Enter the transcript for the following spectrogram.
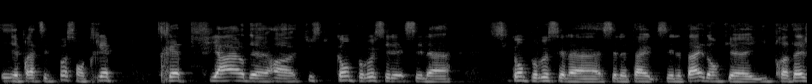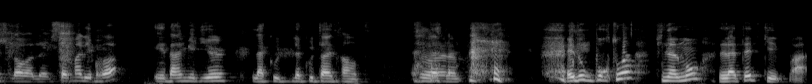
ils ne pratiquent pas, sont très très fiers de ah, tout ce qui compte pour eux, c'est la. Ce qui compte pour eux, c'est le taille. C'est le taille. Donc, euh, ils protègent seulement les bras et dans le milieu, la coup, le coup de tête rentre. Et donc pour toi, finalement, la tête qui est, bah,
